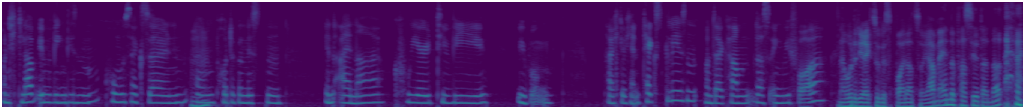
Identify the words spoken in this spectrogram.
Und ich glaube eben wegen diesem homosexuellen Mhm. ähm, Protagonisten in einer Queer-TV-Übung. Habe ich, glaube ich, einen Text gelesen und da kam das irgendwie vor. Da wurde direkt so gespoilert, so, ja, am Ende passiert dann das.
